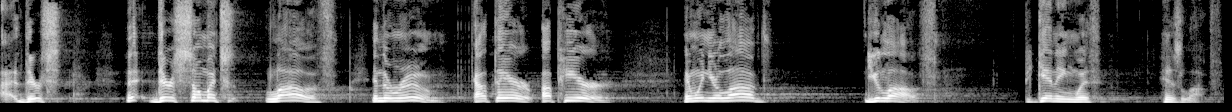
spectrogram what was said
uh, there's, there's so much love in the room, out there, up here. And when you're loved, you love, beginning with His love.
